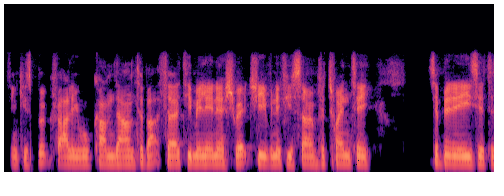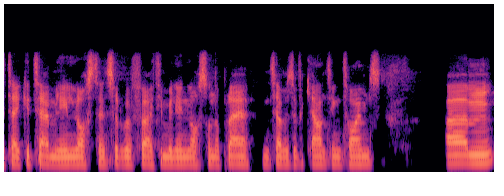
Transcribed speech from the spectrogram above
i think his book value will come down to about 30 million-ish which even if you sell him for 20 it's a bit easier to take a 10 million loss than sort of a 30 million loss on the player in terms of accounting times um,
